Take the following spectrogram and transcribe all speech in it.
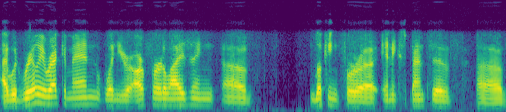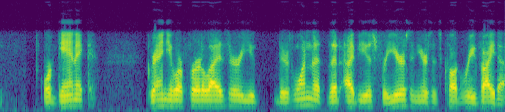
I would really recommend when you are fertilizing, uh, looking for an inexpensive uh, organic granular fertilizer. You there's one that, that I've used for years and years. It's called Revita.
